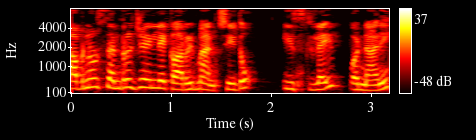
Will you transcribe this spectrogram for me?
തവനൂർ സെൻട്രൽ ജയിലിലേക്ക് റിമാൻഡ് ചെയ്തു. East live Ponnani.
